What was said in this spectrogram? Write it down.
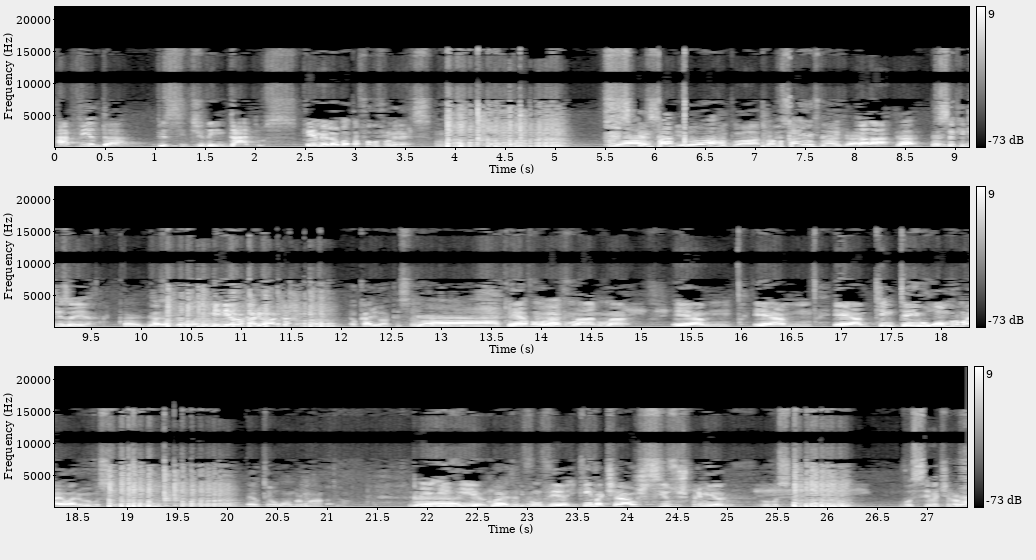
A vida decidida em dados. Quem é melhor, Botafogo ou Fluminense? Hum. Ah, empatou, Vamos sair os dois. já. Vai lá. Já, já. Você que diz aí. Faz a pergunta. Mineiro ou carioca? É o carioca, isso aí. Ah, que É, tá vamos lá, vamos lá, vamos lá. É, hum, é, hum, é, hum, quem tem o ombro maior, eu e você. É, eu tenho o ombro maior que teu. É, e, Ah, e- que coisa, e vamos ver. E quem vai tirar os sisos primeiro? Ou você? Você vai tirar os Ah,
